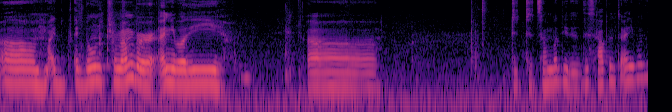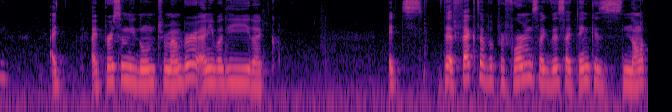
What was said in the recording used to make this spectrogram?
Um, I, I don't remember anybody. Uh, did, did somebody, did this happen to anybody? I, I personally don't remember anybody like. It's the effect of a performance like this, I think, is not.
